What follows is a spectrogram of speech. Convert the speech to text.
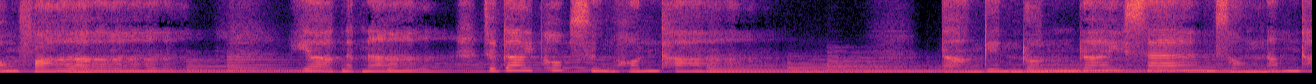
้องฟ้า ยากหนักหนาจะได้พบซึ่งหนทาง ต่างดิ้นรนไร้แสงส่องนำท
